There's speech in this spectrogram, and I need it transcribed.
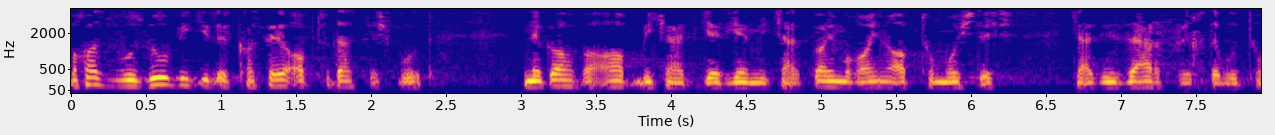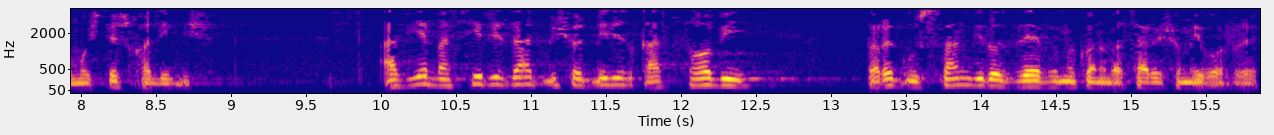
می‌خواست وضو بگیره کاسه آب تو دستش بود. نگاه به آب می‌کرد گریه می‌کرد. گاهی موقع این آب تو مشتش که از این ظرف ریخته بود تو مشتش خالی می‌شد. از یه مسیری رد می‌شد می‌دید قصابی داره گوسفندی رو ذبح می‌کنه و سرشو می‌بره.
